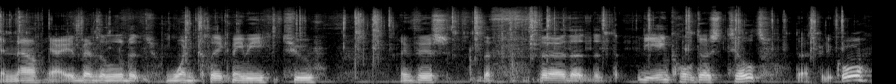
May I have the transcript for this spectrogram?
And now, yeah, it bends a little bit. One click, maybe two, like this. The the the the, the ankle does tilt. That's pretty cool.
